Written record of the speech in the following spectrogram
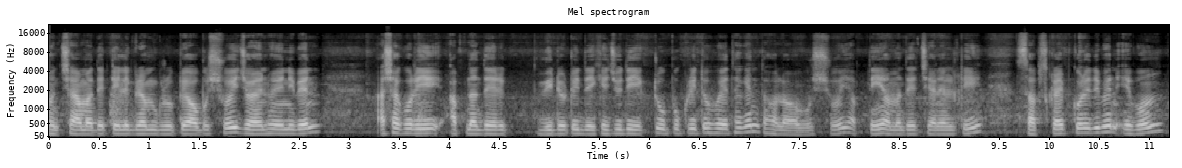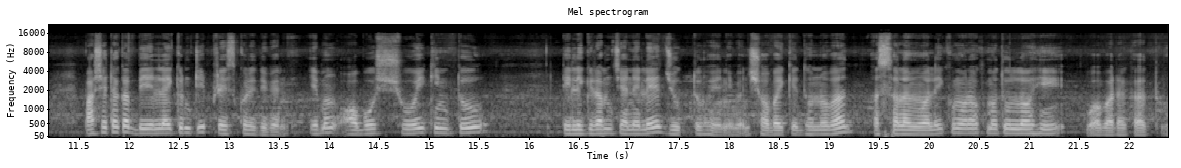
হচ্ছে আমাদের টেলিগ্রাম গ্রুপে অবশ্যই জয়েন হয়ে নেবেন। আশা করি আপনাদের ভিডিওটি দেখে যদি একটু উপকৃত হয়ে থাকেন, তাহলে অবশ্যই আপনি আমাদের চ্যানেলটি সাবস্ক্রাইব করে দিবেন এবং পাশে থাকা বেল আইকনটি প্রেস করে দিবেন এবং অবশ্যই কিন্তু টেলিগ্রাম চ্যানেলে যুক্ত হয়ে নেবেন। সবাইকে ধন্যবাদ। আসসালামু আলাইকুম রহমতুল্লাহি ওবরাকাতু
